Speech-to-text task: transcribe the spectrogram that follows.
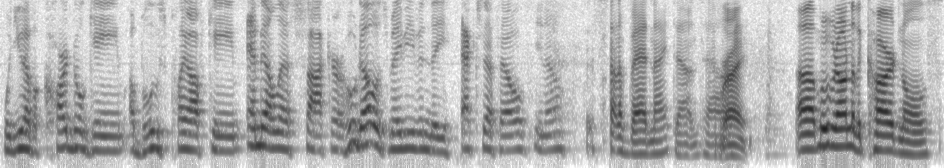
when you have a Cardinal game, a Blues playoff game, MLS soccer, who knows, maybe even the XFL, you know? It's not a bad night downtown. Right. Uh, moving on to the Cardinals.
